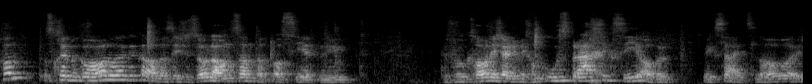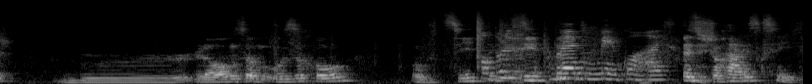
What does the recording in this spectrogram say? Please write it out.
Komm, das können wir anschauen gehen. Das ist so langsam, da passiert nichts. Der Vulkan war eigentlich am Ausbrechen, gewesen, aber wie gesagt, das Lava ist langsam rausgekommen, auf die Seite Aber es wäre mega heiß. Es war schon heiß. Gewesen.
